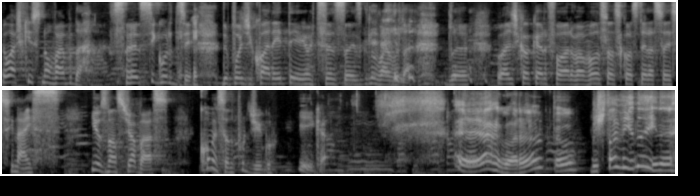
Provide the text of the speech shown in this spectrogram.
Eu acho que isso não vai mudar. Seguro dizer, depois de 48 sessões, que não vai mudar. Mas de qualquer forma, vamos as considerações finais e os nossos jabás. Começando por Digo. E aí, cara? É, agora o bicho tá vindo aí, né?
